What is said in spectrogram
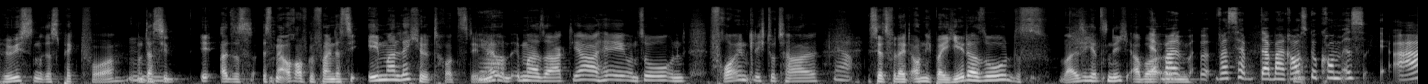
höchsten Respekt vor und dass sie also es ist mir auch aufgefallen, dass sie immer lächelt trotzdem, Ja. ne? Und immer sagt, ja, hey und so und freundlich total. Ja. Ist jetzt vielleicht auch nicht bei jeder so, das weiß ich jetzt nicht, aber Ja, aber ähm, was ja dabei rausgekommen ist, A,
